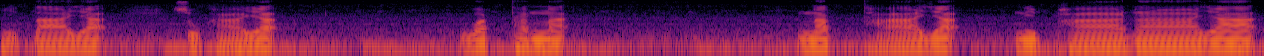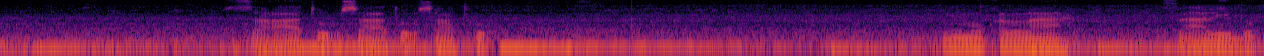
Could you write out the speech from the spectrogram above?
หิตายะ สุขายะ วัฒนะนัตถายะ นิพพานายะ สาธุ สาธุ สาธุ นี่โมคัลลา สารีบุตร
